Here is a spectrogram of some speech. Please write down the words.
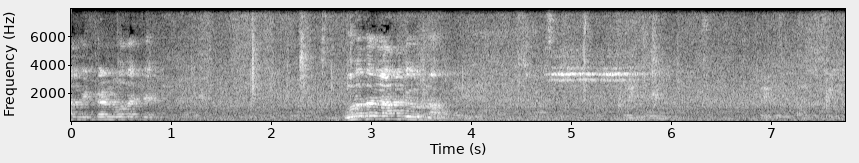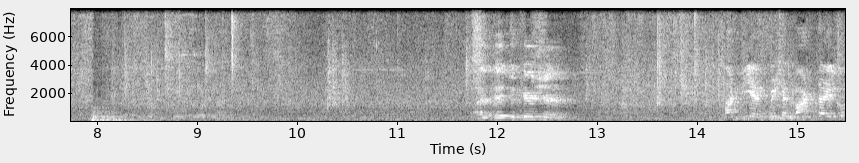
ನನಗೆ ಓದಲ್ಲ ನಾವು. ಆಯ್ತು ಎಜುಕೇಶನ್ ಪಾರ್ಟಿ ಅಡ್ಮಿಷನ್ ಮಾಡ್ತಾ ಇಲ್ವೋ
